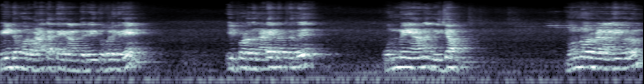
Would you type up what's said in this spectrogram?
மீண்டும் ஒரு வணக்கத்தை நான் தெரிவித்துக் கொள்கிறேன். இப்பொழுது நடைபெற்றது உண்மையான நிஜம். முன்னோர்கள் அனைவரும்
